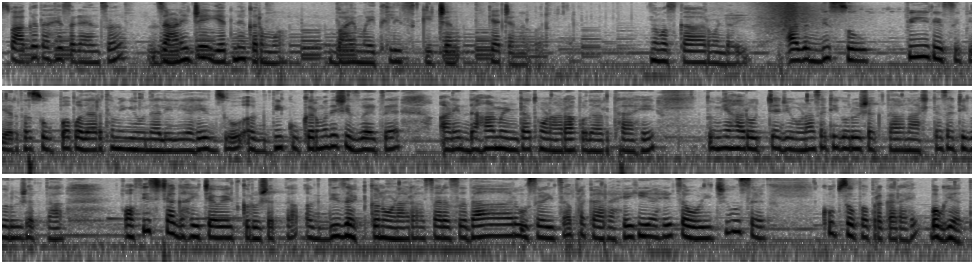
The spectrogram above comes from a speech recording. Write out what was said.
स्वागत आहे सगळ्यांचं जाणीचे यज्ञकर्म बाय मैथिलीज किचन या चॅनलवर. नमस्कार मंडळी. आज अगदी सोपी रेसिपी अर्थात सोपा पदार्थ मी घेऊन आलेली आहे जो अगदी कुकरमध्ये शिजवायचा आहे आणि दहा मिनटात होणारा पदार्थ आहे. तुम्ही हा रोजच्या जेवणासाठी करू शकता नाश्त्यासाठी करू शकता ऑफिसच्या घाईच्या वेळेत करू शकता. अगदी झटकन होणारा असा रसदार उसळीचा प्रकार आहे. ही आहे चवळीची उसळ. खूप सोपा प्रकार आहे. बघूयात.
